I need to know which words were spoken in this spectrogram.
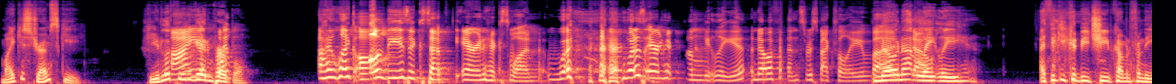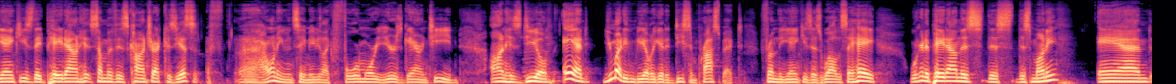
Mike Yastrzemski. He'd look pretty I, good in purple. I, I, like all of these except Aaron Hicks one. What, what has Aaron Hicks done lately? No offense, respectfully. But no, not no. lately. I think he could be cheap coming from the Yankees. They'd pay down his, some of his contract because he has, uh, I won't even say maybe like four more years guaranteed on his deal. Mm-hmm. And you might even be able to get a decent prospect from the Yankees as well to say, hey, we're going to pay down this this this money, and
